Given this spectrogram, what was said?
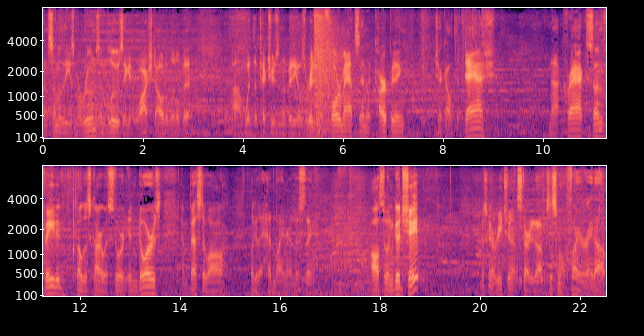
and some of these maroons and blues, they get washed out a little bit um, with the pictures in the videos. Original floor mats in it, carpeting. Check out the dash. Not cracked, sun faded. Tell this car was stored indoors. And best of all, look at the headliner in this thing. Also in good shape. I'm just to reach in and start it up because this one will fire right up.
